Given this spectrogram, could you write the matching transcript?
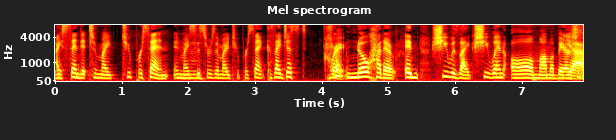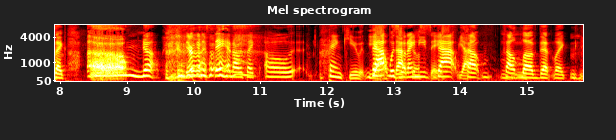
I send it to my 2% and my sister's in my 2% because I just, I Right. don't know how to. And she was like, she went all mama bear. Yeah. She's like, oh no. They're going to say, and I was like, oh, thank you. that was that what I need. safe. That Yeah. felt felt mm-hmm. love that like mm-hmm.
